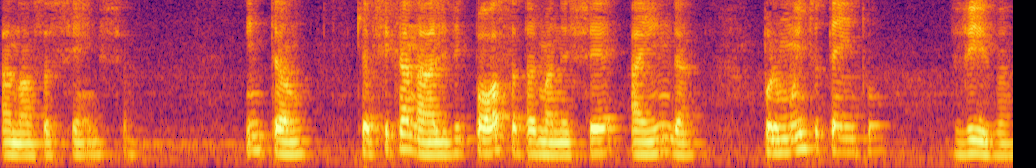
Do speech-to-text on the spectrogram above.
a nossa ciência. Então, que a psicanálise possa permanecer ainda por muito tempo viva,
